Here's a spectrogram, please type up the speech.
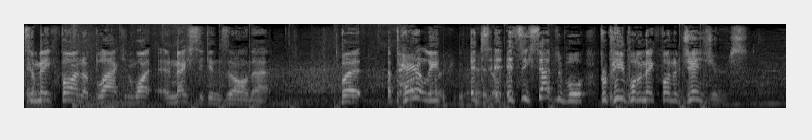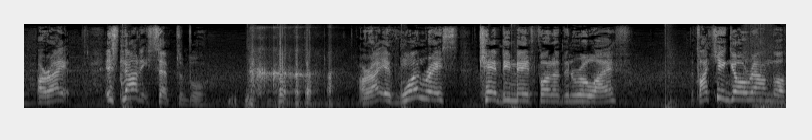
to make fun of black and white and Mexicans and all that. But apparently, Of course you it's it's acceptable for people to make fun of gingers. All right? It's not acceptable. all right? If one race can't be made fun of in real life, if I can't go around the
